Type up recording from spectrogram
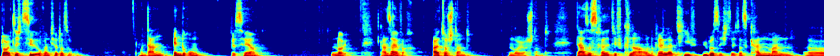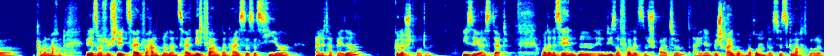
deutlich zielorientierter suchen. Und dann Änderung, bisher neu. Ganz einfach. Alter Stand, neuer Stand. Das ist relativ klar und relativ übersichtlich. Das kann man äh, kann man machen. Wenn jetzt zum Beispiel steht, Zeilen vorhanden und dann Zeilen nicht vorhanden, dann heißt das, dass hier eine Tabelle gelöscht wurde. Easy as that. Und dann ist hier hinten in dieser vorletzten Spalte eine Beschreibung, warum das jetzt gemacht wurde.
